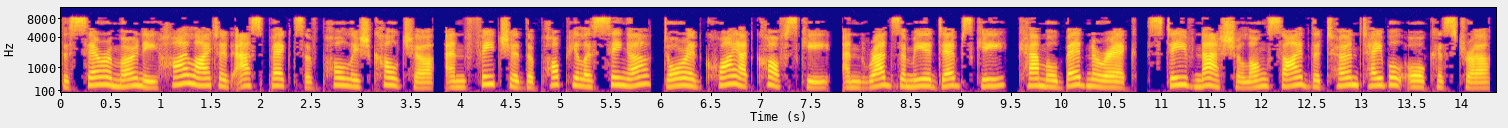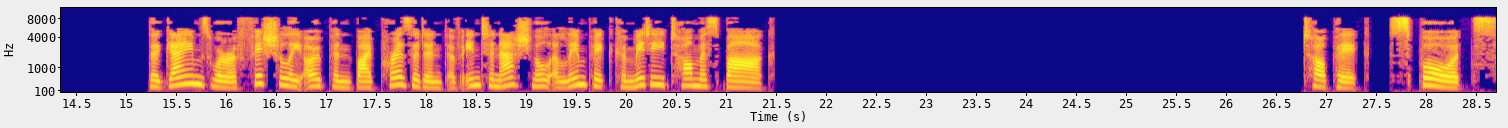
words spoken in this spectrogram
The ceremony highlighted aspects of Polish culture, and featured the popular singer, Dawid Kwiatkowski, and Radzimir Dębski, Kamil Bednarek, Steve Nash alongside the turntable orchestra. The Games were officially opened by President of International Olympic Committee Thomas Bach. Sports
